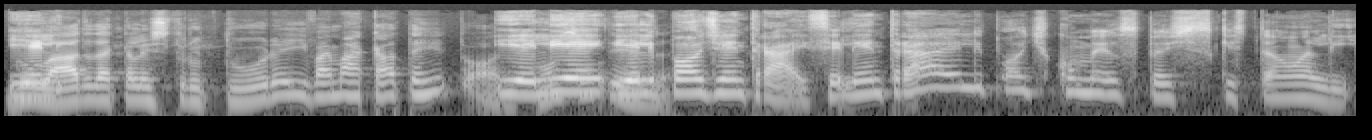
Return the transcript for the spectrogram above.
do ele- lado daquela estrutura e vai marcar território. E ele, e ele pode entrar. E se ele entrar, ele pode comer os peixes que estão ali,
